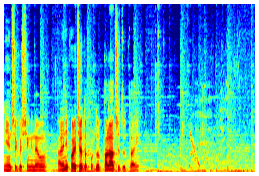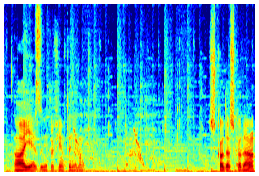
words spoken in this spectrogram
Nie wiem, czy go sięgnęło. Ale nie poleciał do, do palaczy tutaj. O Jezu, nie trafiłem w ten jeden. Szkoda, szkoda.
